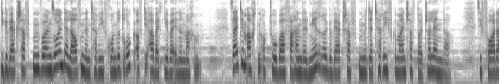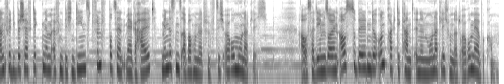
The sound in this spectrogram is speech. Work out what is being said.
Die Gewerkschaften wollen so in der laufenden Tarifrunde Druck auf die Arbeiterinnen machen. Seit dem 8. Oktober verhandeln mehrere Gewerkschaften mit der Tarifgemeinschaft deutscher Länder. Sie fordern für die Beschäftigten im öffentlichen Dienst 5% mehr Gehalt, mindestens aber 150 Euro monatlich. Außerdem sollen Auszubildende und Praktikantinnen monatlich 100 Euro mehr bekommen.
